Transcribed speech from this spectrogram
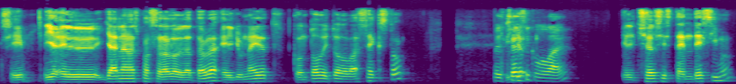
Sí, y el, ya nada más pasará lo de la tabla. El United con todo y todo va sexto. ¿El Chelsea yo- cómo va, eh? El Chelsea está en décimo.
